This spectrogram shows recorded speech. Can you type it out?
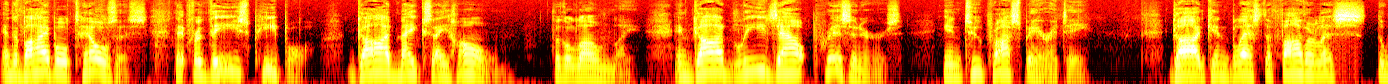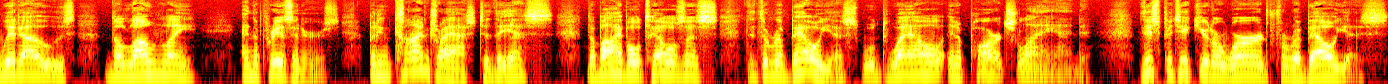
And the Bible tells us that for these people, God makes a home for the lonely, and God leads out prisoners into prosperity. God can bless the fatherless, the widows, the lonely, and the prisoners. But in contrast to this, the Bible tells us that the rebellious will dwell in a parched land. This particular word for rebellious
